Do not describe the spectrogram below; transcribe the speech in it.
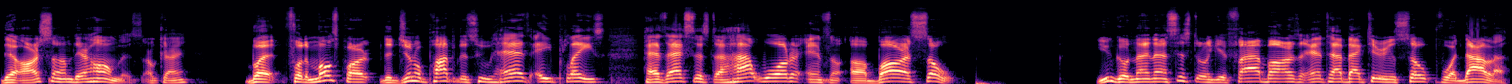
There are some, they're homeless, okay? But for the most part, the general populace who has a place has access to hot water and some, a bar of soap. You can go 99 cent store and get five bars of antibacterial soap for a dollar.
